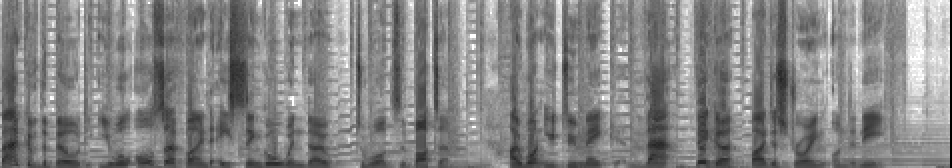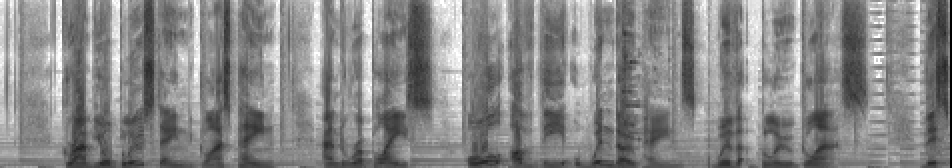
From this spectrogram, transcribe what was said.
back of the build, you will also find a single window towards the bottom. I want you to make that bigger by destroying underneath. Grab your blue stained glass pane and replace all of the window panes with blue glass. This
